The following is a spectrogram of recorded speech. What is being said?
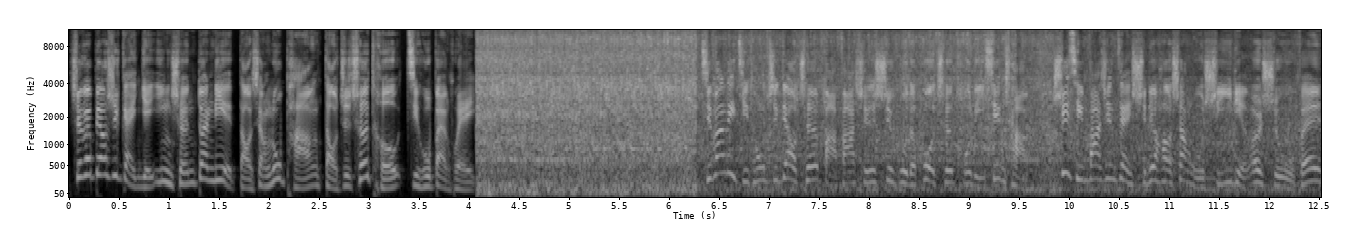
整个标示杆也应声断裂，倒向路旁，导致车头几乎半毁。警方立即通知吊车，把发生事故的货车脱离现场。事情发生在十六号上午十一点二十五分，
